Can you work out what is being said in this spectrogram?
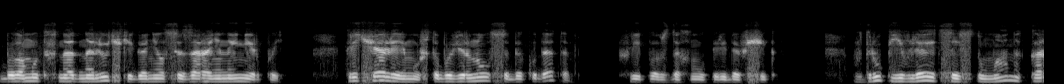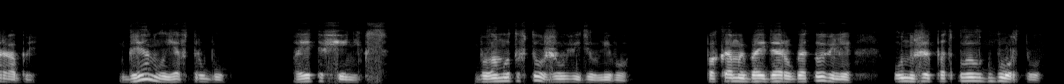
Баламутов на однолючке гонялся за раненой нерпой. Кричали ему, чтобы вернулся, да куда-то, хрипло вздохнул передовщик. Вдруг является из тумана корабль. Глянул я в трубу, а это Феникс. Баламутов тоже увидел его. Пока мы Байдару готовили, он уже подплыл к борту.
